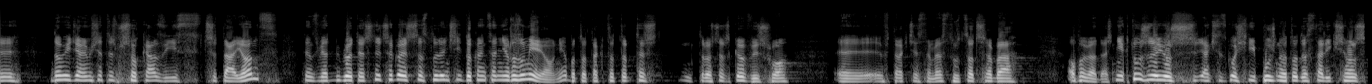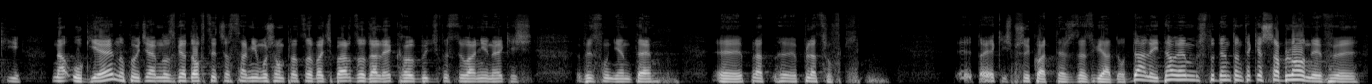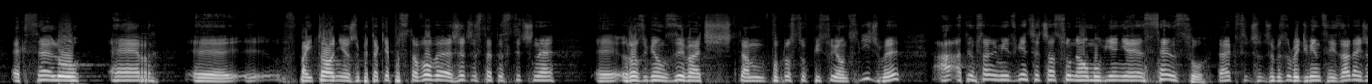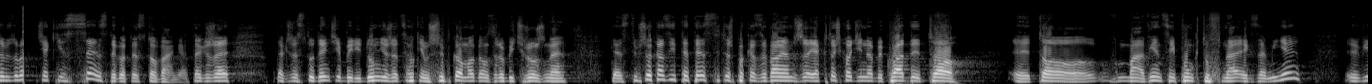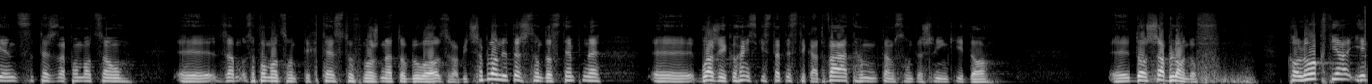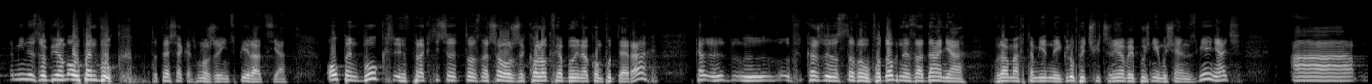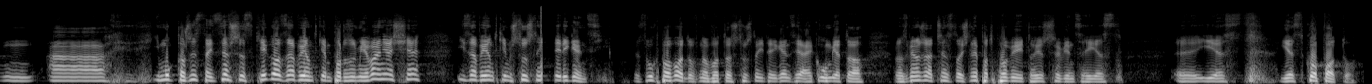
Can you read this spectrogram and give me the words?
dowiedziałem się też przy okazji, czytając ten zwiat biblioteczny, czego jeszcze studenci do końca nie rozumieją, nie? bo to tak to, to też troszeczkę wyszło y, w trakcie semestru, co trzeba opowiadać. Niektórzy już, jak się zgłosili późno, to dostali książki na UG. No powiedziałem, no zwiadowcy czasami muszą pracować bardzo daleko, być wysyłani na jakieś wysunięte e, e, placówki. E, To jakiś przykład też ze zwiadu. Dalej, dałem studentom takie szablony w Excelu, R, e, w Pythonie, żeby takie podstawowe rzeczy statystyczne e, rozwiązywać tam po prostu wpisując liczby, a, a tym samym mieć więcej czasu na omówienie sensu, tak? żeby zrobić więcej zadań, żeby zobaczyć, jaki jest sens tego testowania. Także, także studenci byli dumni, że całkiem szybko mogą zrobić różne testy. Przy okazji te testy też pokazywałem, że jak ktoś chodzi na wykłady, to, y, to ma więcej punktów na egzaminie, y, więc też za pomocą, y, za, za pomocą tych testów można to było zrobić. Szablony też są dostępne. Y, Błażej Kochański, Statystyka 2, tam, tam są też linki do, y, do szablonów. Kolokwia i egzaminy zrobiłem open book. To też jakaś może inspiracja. Open book y, w praktyce to oznaczało, że kolokwia były na komputerach. Ka- y, y, Każdy dostawał podobne zadania w ramach tam jednej grupy ćwiczeniowej, później musiałem zmieniać. A, mm, a, I mógł korzystać ze wszystkiego, za wyjątkiem porozumiewania się i za wyjątkiem sztucznej inteligencji. Z dwóch powodów, no bo to sztuczna inteligencja, jak umie, to rozwiąże, a często źle podpowie i to jeszcze więcej jest, y, jest, jest kłopotu.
